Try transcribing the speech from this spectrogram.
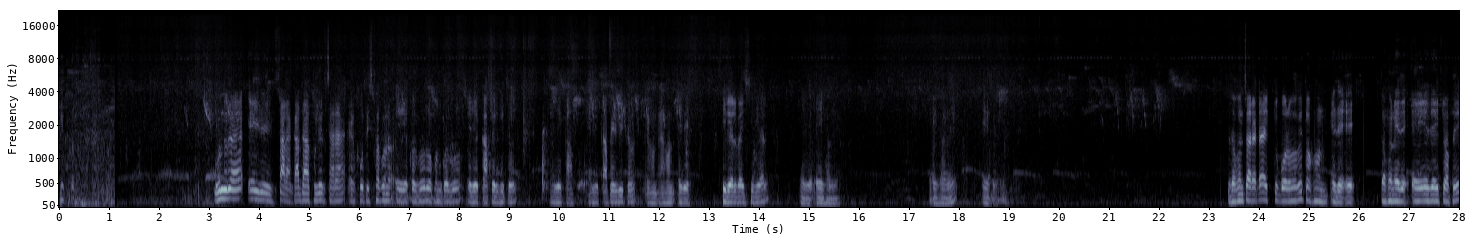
Skip করো। বন্ধুরা এই যে চারা গাঁদা ফুলের চারা এর প্রতিস্থাপন এই করব রোপণ করব এই যে কাপের ভিতর এই যে কাপ এই যে কাপের ভিতর এখন এখন এই যে সিরিয়াল বাই সিরিয়াল এই যে এইভাবে এইভাবে যখন চারাটা একটু বড় হবে তখন এই যে তখন এই যে এই যে এই টপে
